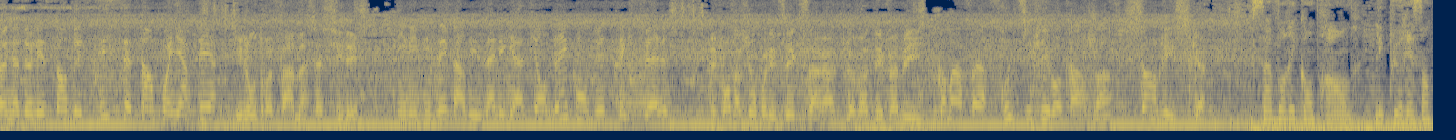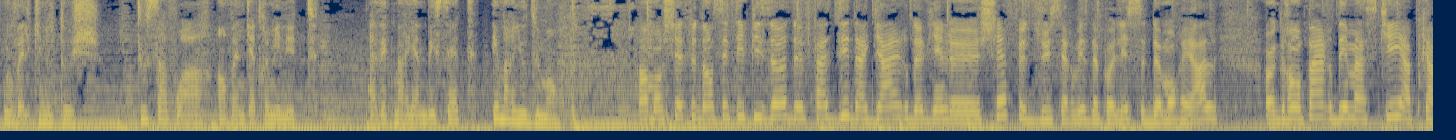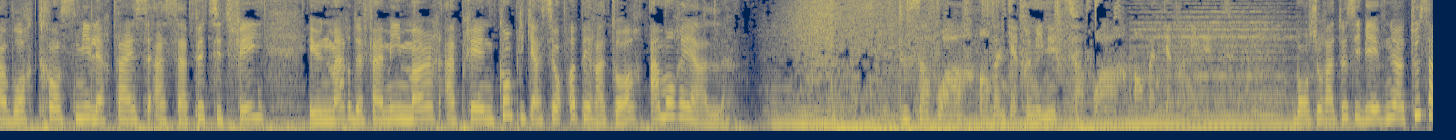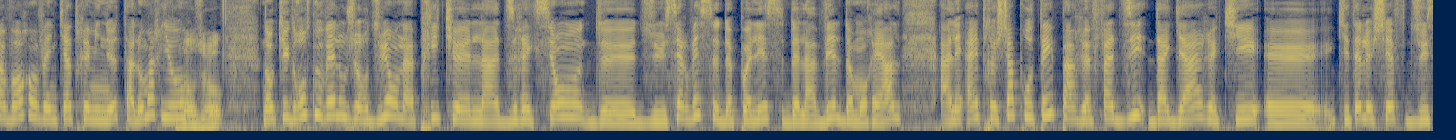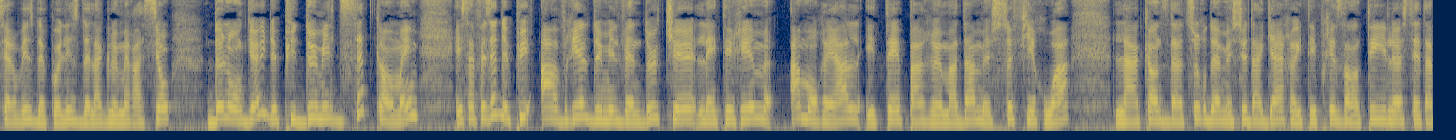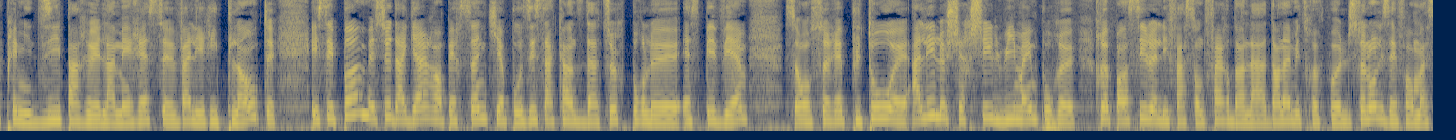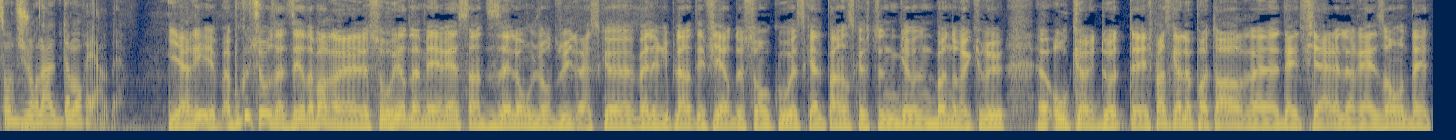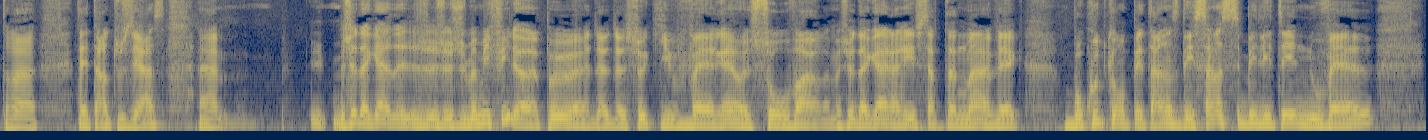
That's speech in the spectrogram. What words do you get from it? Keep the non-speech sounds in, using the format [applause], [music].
Un adolescent de 17 ans poignardé. Une autre femme assassinée. Il est visé par des allégations d'inconduite sexuelle. Les formations politiques s'arrachent le vote des familles. Comment faire fructifier votre argent sans risque? Savoir et comprendre les plus récentes nouvelles qui nous touchent. Tout savoir en 24 minutes. Avec Marianne Bessette et Mario Dumont. En manchette dans cet épisode, Fadi Daguerre devient le chef du service de police de Montréal. Un grand-père démasqué après avoir transmis l'herpès à sa petite fille et une mère de famille meurt après une complication opératoire à Montréal. Tout savoir en 24 minutes. Tout savoir en 24 minutes. Bonjour à tous et bienvenue à Tout savoir en 24 minutes. Allô Mario. Bonjour. Donc grosse nouvelle aujourd'hui, on a appris que la direction de, du service de police de la ville de Montréal allait être chapeautée par Fadi Daguerre qui est euh, qui était le chef du service de police de l'agglomération de Longueuil depuis 2017 quand même et ça faisait depuis avril 2022 que l'intérim à Montréal était par euh, madame Sophie Roy. La candidature de monsieur Daguerre a été présentée là cet après-midi par euh, la mairesse Valérie Plante. Et c'est pas Monsieur Daguerre en personne qui a posé sa candidature pour le SPVM. On serait plutôt euh, allé le chercher lui-même pour euh, repenser les façons de faire dans la dans la métropole, selon les informations du journal de Montréal. Il arrive a beaucoup de choses à dire. D'abord, le sourire de la mairesse en disait long aujourd'hui. Est-ce que Valérie Plante est fière de son coup? Est-ce qu'elle pense que c'est une, bonne recrue? aucun doute. je pense qu'elle a pas tort d'être fière. Elle a raison d'être enthousiaste. Monsieur Daguerre, je, me méfie un peu de, de, ceux qui verraient un sauveur. Là. Monsieur Daguerre arrive certainement avec beaucoup de compétences, des sensibilités nouvelles,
